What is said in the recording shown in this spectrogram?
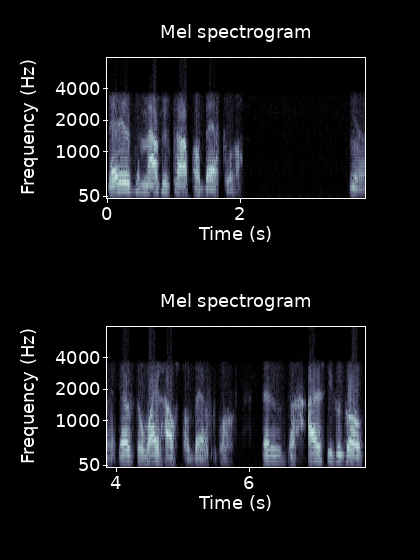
That is the mountaintop of basketball. You know, that's the White House of basketball. That is the highest you could go,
